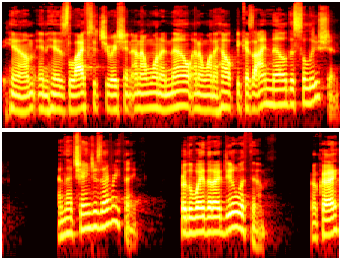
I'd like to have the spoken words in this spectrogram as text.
him in his life situation, and I want to know and I want to help because I know the solution. And that changes everything for the way that I deal with him. Okay?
